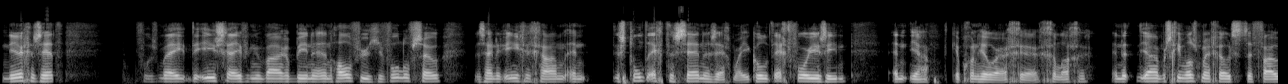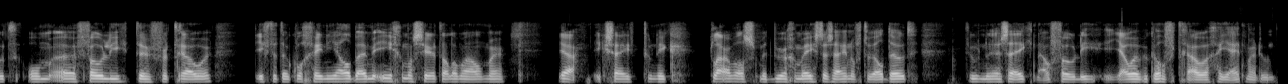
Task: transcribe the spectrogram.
neergezet. Volgens mij, de inschrijvingen waren binnen een half uurtje vol of zo. We zijn erin gegaan en er stond echt een scène, zeg maar. Je kon het echt voor je zien. En ja, ik heb gewoon heel erg eh, gelachen. En het- ja, misschien was mijn grootste fout om Foley te vertrouwen. Die heeft het ook wel geniaal bij me ingemasseerd allemaal. Maar ja, ik zei toen ik klaar was met burgemeester zijn, oftewel dood. Toen eh, zei ik, nou Foley, in jou heb ik wel vertrouwen, ga jij het maar doen.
